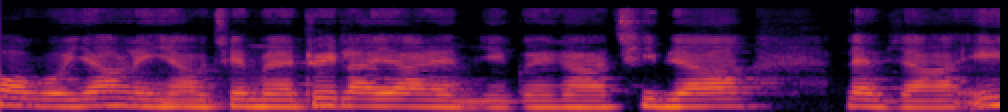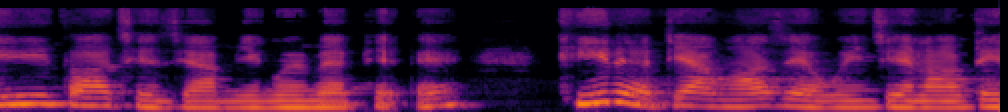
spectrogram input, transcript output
ဘော်ကိုရောက်လင်ရောက်ချင်းပဲတွေ့လိုက်ရတဲ့မြင်ကွင်းကခြိပြားလက်ပြားအေးသွားချင်စရာမြင်ကွင်းပဲဖြစ်တယ်။ခီးတဲ့150ဝန်းကျင်လောက်တိ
